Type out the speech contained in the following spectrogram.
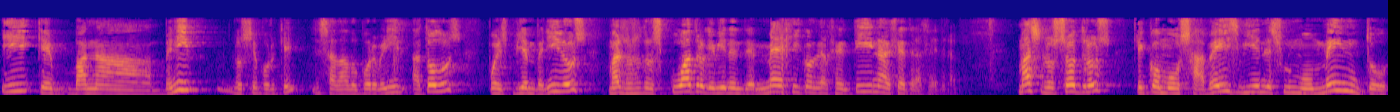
y que van a venir, no sé por qué, les ha dado por venir a todos, pues bienvenidos, más nosotros cuatro que vienen de México, de Argentina, etcétera, etcétera. Más nosotros, que como sabéis bien es un momento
